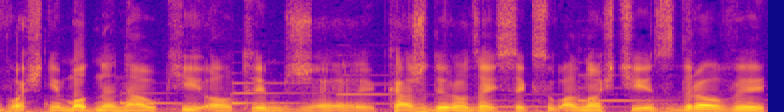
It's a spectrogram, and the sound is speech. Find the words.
właśnie modne nauki o tym, że każdy rodzaj seksualności jest zdrowy,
